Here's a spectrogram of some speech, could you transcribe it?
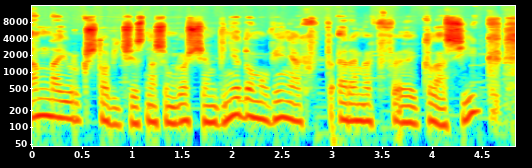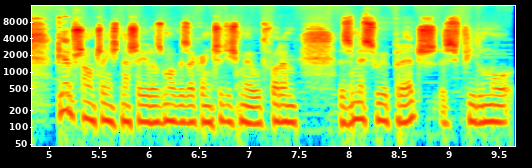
Anna Jurksztowicz jest naszym gościem w Niedomówieniach w RMF Classic. Pierwszą część naszej rozmowy zakończyliśmy utworem Zmysły Precz z filmu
